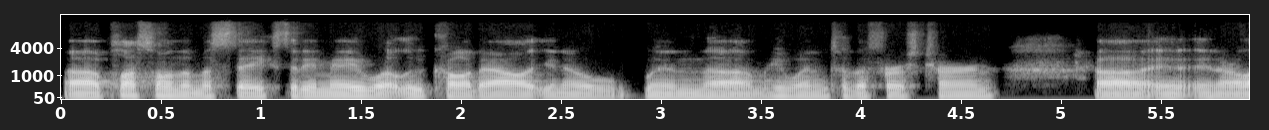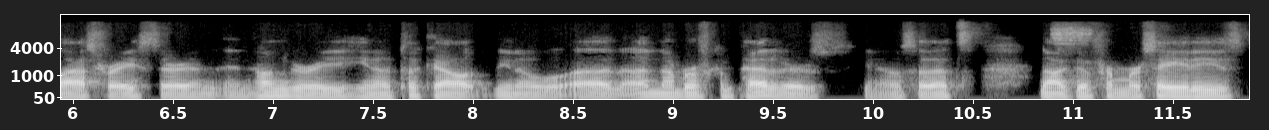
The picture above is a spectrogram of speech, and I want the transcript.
Uh, plus, some of the mistakes that he made, what Luke called out, you know, when um, he went into the first turn uh, in, in, our last race there in, in, Hungary, you know, took out, you know, a, a, number of competitors, you know, so that's not good for Mercedes.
